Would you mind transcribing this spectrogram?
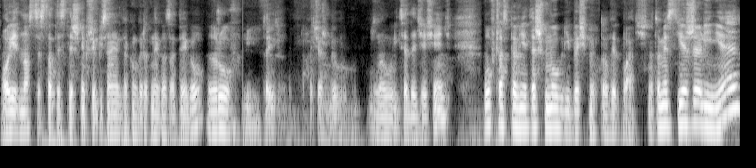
o jednostce statystycznie przypisanej do konkretnego zabiegu, RUF tutaj chociażby znowu ICD-10, wówczas pewnie też moglibyśmy to wypłacić. Natomiast jeżeli nie,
